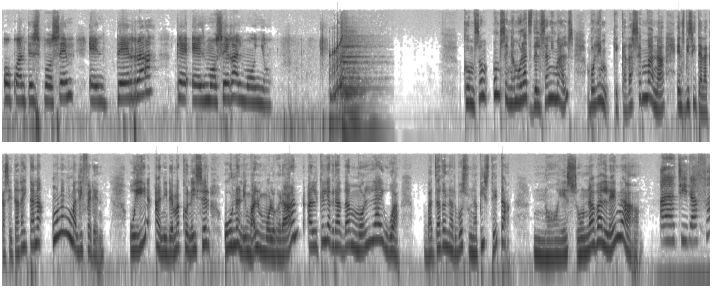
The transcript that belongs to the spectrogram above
o quan posem en terra que es mossega el monyo. Com som uns enamorats dels animals, volem que cada setmana ens visite a la caseta d'Aitana un animal diferent. Avui anirem a conèixer un animal molt gran al que li agrada molt l'aigua. Vaig a donar-vos una pisteta. No és una balena. A la jirafa,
